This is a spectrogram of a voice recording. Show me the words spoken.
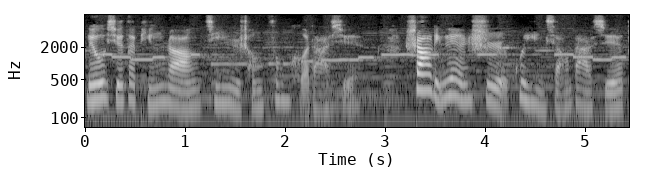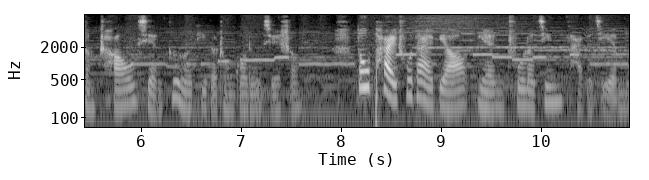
留学在平壤金日成综合大学。沙里院士、桂应祥大学等朝鲜各地的中国留学生，都派出代表演出了精彩的节目。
